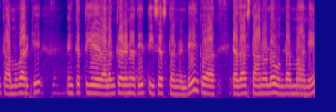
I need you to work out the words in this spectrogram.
ఇంకా అమ్మవారికి ఇంకా తీ అలంకరణ అది తీసేస్తానండి. ఇంకా యథాస్థానంలో ఉండమ్మా అని.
